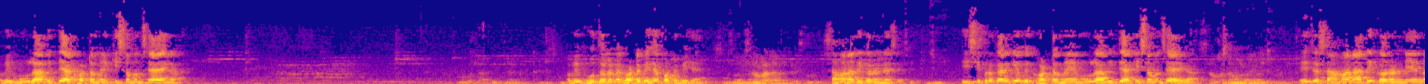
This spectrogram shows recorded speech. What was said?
अभी मूला विद्या घट में किस संबंध से आएगा? अभी भूतल में घट भी है पट भी है। समानाधिकरण से। इसी प्रकार की अभी घट में मूला विद्या किस संबंध से आएगा? ये जो सामानाधिकरण्य न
